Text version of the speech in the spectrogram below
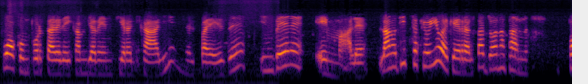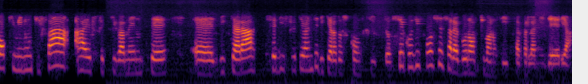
può comportare dei cambiamenti radicali nel paese in bene e in male. La notizia che ho io è che in realtà Jonathan pochi minuti fa ha effettivamente eh, dichiarato, si è effettivamente dichiarato sconfitto. Se così fosse sarebbe un'ottima notizia per la Nigeria.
